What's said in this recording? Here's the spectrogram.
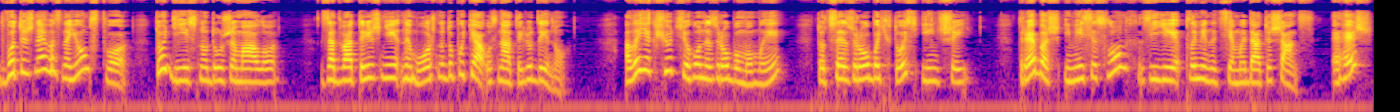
Двотижневе знайомство то дійсно дуже мало. За два тижні не можна до пуття узнати людину. Але якщо цього не зробимо ми, то це зробить хтось інший. Треба ж і місіс Лонг з її племінницями дати шанс, еге ж?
